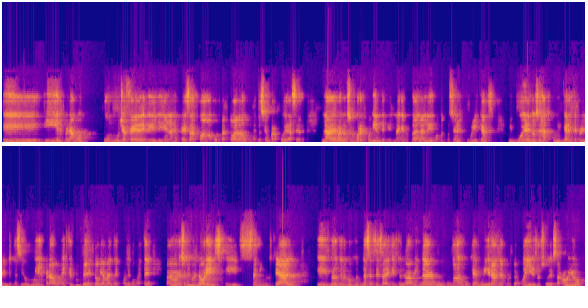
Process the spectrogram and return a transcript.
y esperamos con mucha fe de que lleguen las empresas, puedan aportar toda la documentación para poder hacer la evaluación correspondiente, que es la que nos da la ley de contrataciones públicas, y poder entonces adjudicar este proyecto que ha sido muy esperado. Este es un proyecto, obviamente, como le comenté, para embarcaciones menores, es semi-industrial, eh, pero tenemos la certeza de que esto le va a brindar un, un muy grande a Puerto Muelles a su desarrollo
